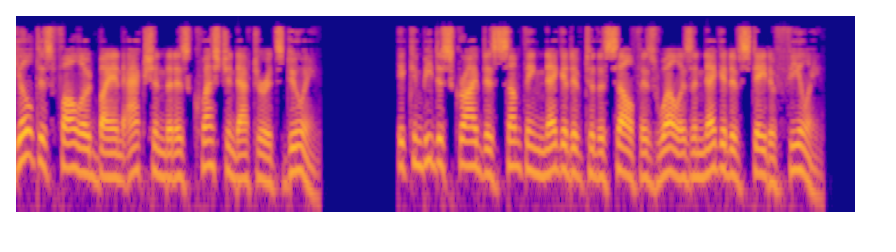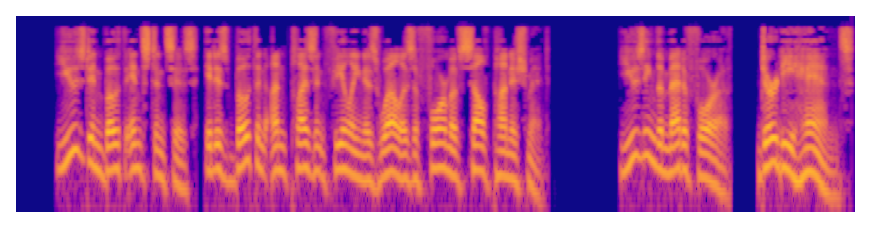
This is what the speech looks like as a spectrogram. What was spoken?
Guilt is followed by an action that is questioned after its doing. It can be described as something negative to the self as well as a negative state of feeling. Used in both instances, it is both an unpleasant feeling as well as a form of self-punishment. Using the metaphor of «dirty hands»,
